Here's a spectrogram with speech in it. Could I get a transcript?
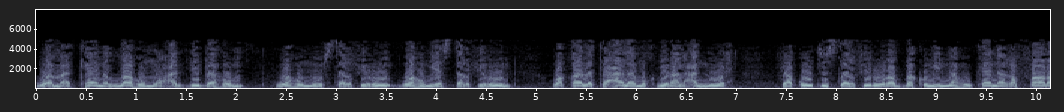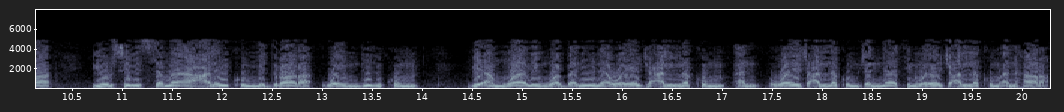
وما كان الله معذبهم وهم يستغفرون وهم يستغفرون وقال تعالى مخبرا عن نوح فقلت استغفروا ربكم إنه كان غفارا يرسل السماء عليكم مدرارا ويمددكم بأموال وبنين ويجعل لكم أن ويجعل لكم جنات ويجعل لكم أنهارا.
